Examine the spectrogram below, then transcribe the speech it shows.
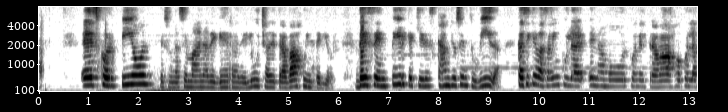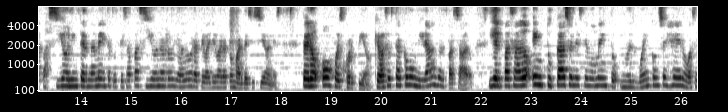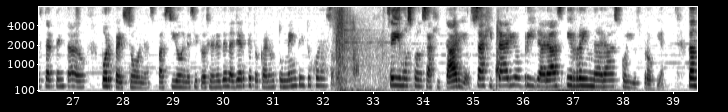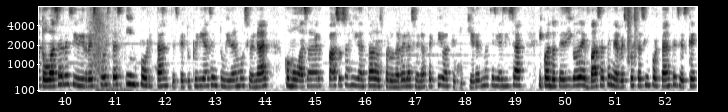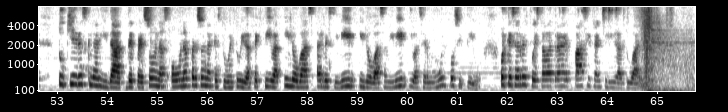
Escorpión es una semana de guerra, de lucha, de trabajo interior, de sentir que quieres cambios en tu vida, casi que vas a vincular el amor con el trabajo, con la pasión internamente, porque esa pasión arrolladora te va a llevar a tomar decisiones. Pero ojo, escorpión, que vas a estar como mirando el pasado. Y el pasado, en tu caso, en este momento, no es buen consejero, vas a estar tentado por personas, pasiones, situaciones del ayer que tocaron tu mente y tu corazón. Seguimos con Sagitario. Sagitario, brillarás y reinarás con luz propia. Tanto vas a recibir respuestas importantes que tú querías en tu vida emocional, como vas a dar pasos agigantados para una relación afectiva que tú quieres materializar. Y cuando te digo de vas a tener respuestas importantes, es que tú quieres claridad de personas o una persona que estuvo en tu vida afectiva y lo vas a recibir y lo vas a vivir y va a ser muy positivo, porque esa respuesta va a traer paz y tranquilidad a tu alma.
